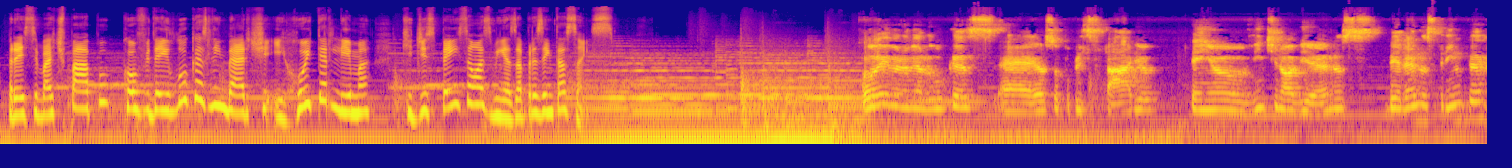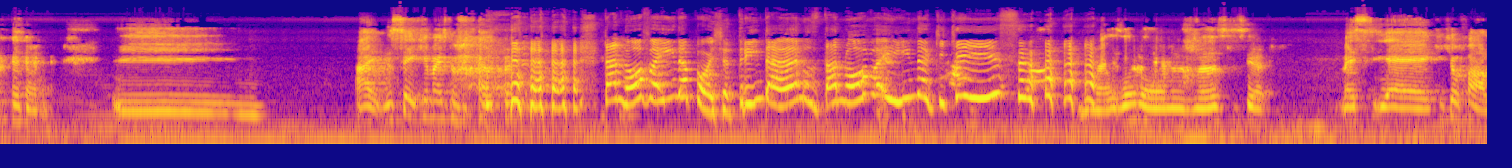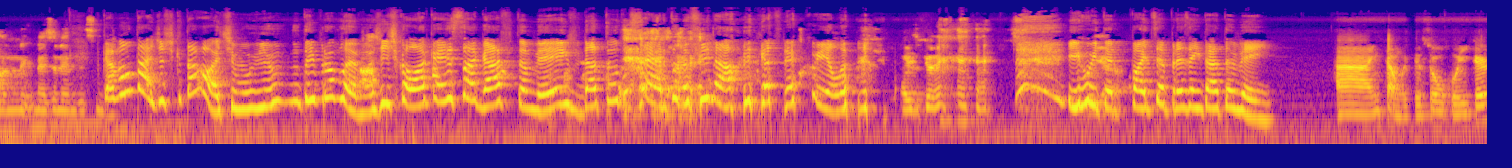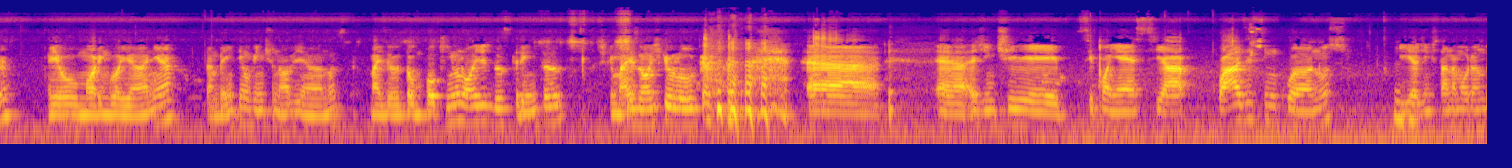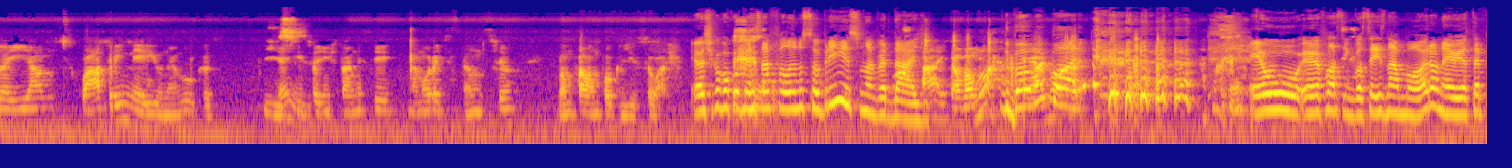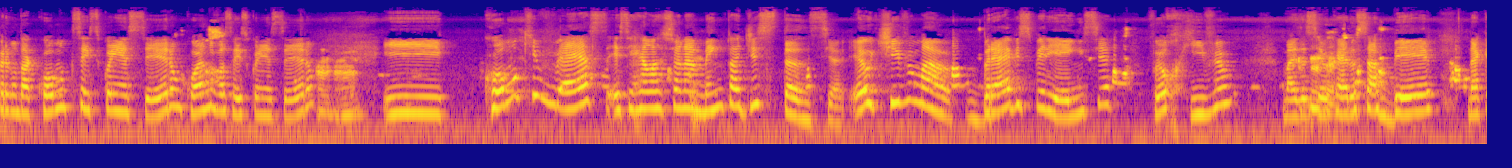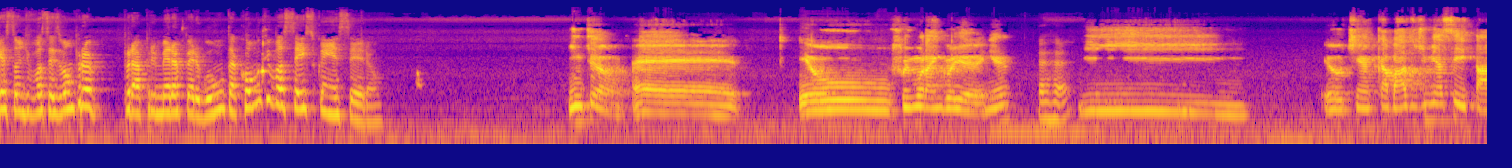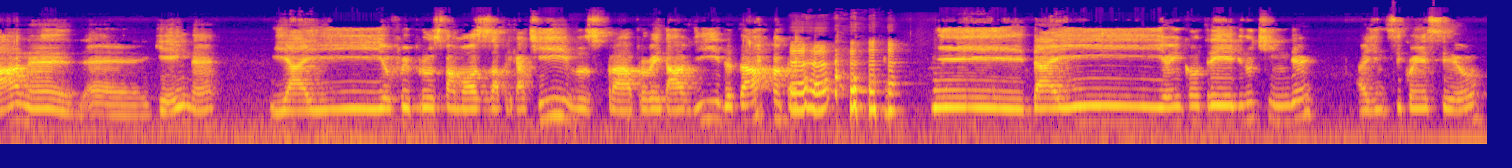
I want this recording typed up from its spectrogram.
Para esse bate-papo, convidei Lucas Limberti e Ruiter Lima, que dispensam as minhas apresentações. Oi, meu nome é Lucas, é, eu sou publicitário, tenho 29 anos, beirando os 30, e Ai, não sei, o que mais que eu falo? tá novo ainda, poxa, 30 anos, tá novo ainda, o que que é isso? mais ou menos, nossa senhora. Mas o é, que, que eu falo, mais ou menos assim? Fica à vontade, acho que tá ótimo, viu? Não tem problema. A gente coloca essa gafe também, dá tudo certo no final, fica tranquilo. e Ruiter, pode se apresentar também. Ah, então, eu sou o Ruiter, eu moro em Goiânia, também tenho 29 anos, mas eu tô um pouquinho longe dos 30, acho que mais longe que o Lucas. é, é, a gente se conhece há quase 5 anos, Uhum. E a gente tá namorando aí há uns quatro e meio, né, Lucas? E é isso, a gente tá nesse namoro à distância. Vamos falar um pouco disso, eu acho. Eu acho que eu vou começar falando sobre isso, na verdade. Ah, então vamos lá. Vamos é embora. eu, eu ia falar assim, vocês namoram, né? Eu ia até perguntar como que vocês se conheceram, quando vocês se conheceram. Uhum. E como que é esse relacionamento à distância? Eu tive uma breve experiência, foi horrível. Mas assim, eu quero saber, na questão de vocês, vamos para a primeira pergunta, como que vocês se conheceram? Então, é, eu fui morar em Goiânia uhum. e eu tinha acabado de me aceitar, né, é, gay, né, e aí eu fui para os famosos aplicativos para aproveitar a vida e tal. Uhum. E daí eu encontrei ele no Tinder, a gente se conheceu.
